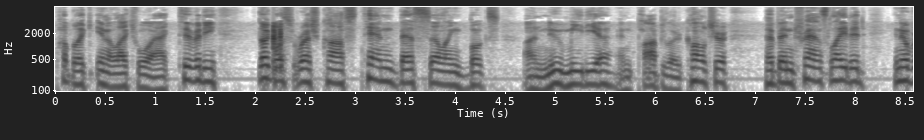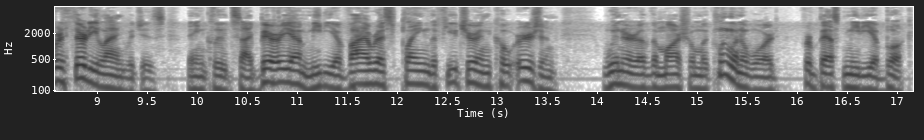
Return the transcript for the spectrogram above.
Public Intellectual Activity, Douglas Rushkoff's 10 best selling books on new media and popular culture have been translated in over 30 languages. They include Cyberia, Media Virus, Playing the Future, and Coercion, winner of the Marshall McLuhan Award for Best Media Book.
